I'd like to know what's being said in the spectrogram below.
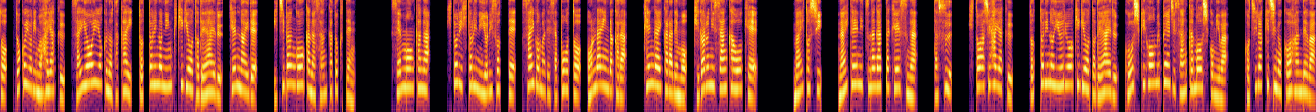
ト、どこよりも早く採用意欲の高い鳥取の人気企業と出会える県内で一番豪華な参加特典。専門家が一人一人に寄り添って最後までサポート、オンラインだから、県外からでも気軽に参加 OK。毎年、内定につながったケースが多数、一足早く鳥取の有料企業と出会える公式ホームページ参加申し込みは、こちら記事の後半では、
